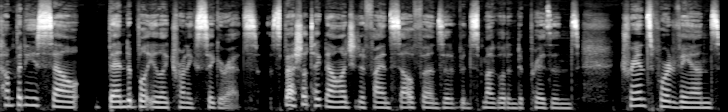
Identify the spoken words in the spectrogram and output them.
Companies sell bendable electronic cigarettes, special technology to find cell phones that have been smuggled into prisons, transport vans,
